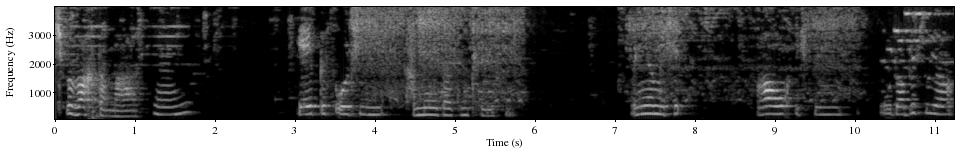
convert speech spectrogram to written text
Ich bewach dann mal. Mhm. Die 8-Bit Ulti kann mir da gut helfen. Wenn ihr mich braucht, ich bin. Oh, da bist du ja.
